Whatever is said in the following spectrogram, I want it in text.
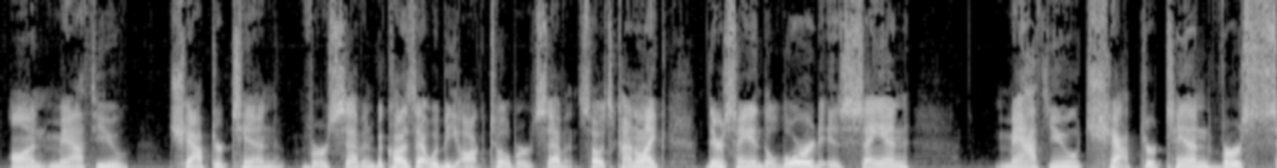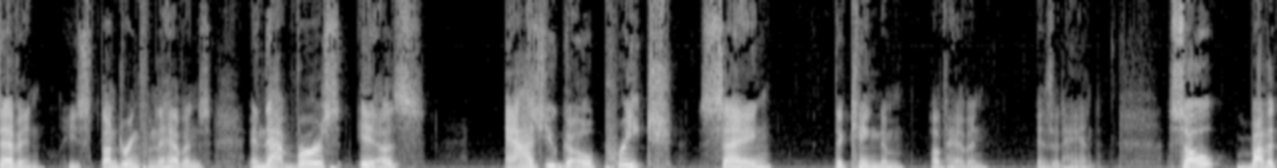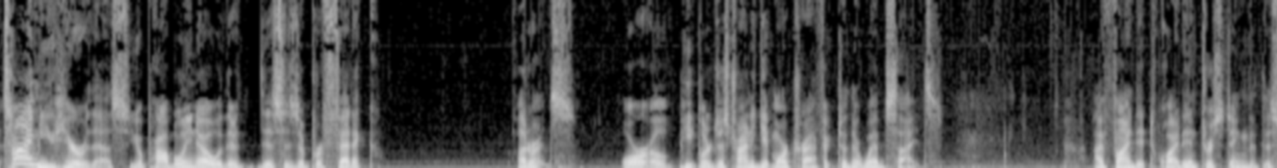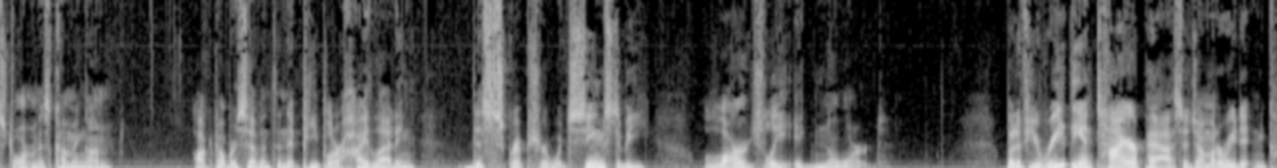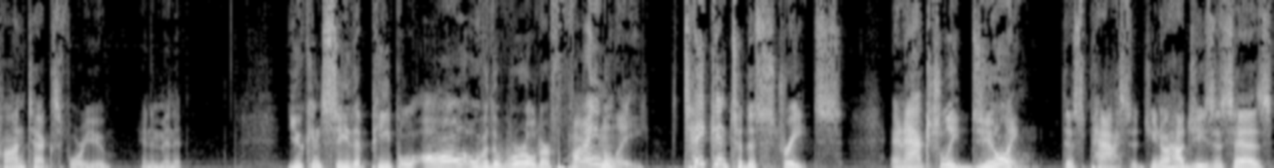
on Matthew chapter 10, verse 7, because that would be October 7th. So it's kind of like they're saying the Lord is saying Matthew chapter 10, verse 7. He's thundering from the heavens. And that verse is as you go, preach, saying, The kingdom of heaven is at hand. So, by the time you hear this, you'll probably know whether this is a prophetic utterance or uh, people are just trying to get more traffic to their websites. I find it quite interesting that this storm is coming on October 7th and that people are highlighting this scripture, which seems to be largely ignored but if you read the entire passage, I'm going to read it in context for you in a minute. You can see that people all over the world are finally taken to the streets and actually doing this passage. You know how Jesus says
